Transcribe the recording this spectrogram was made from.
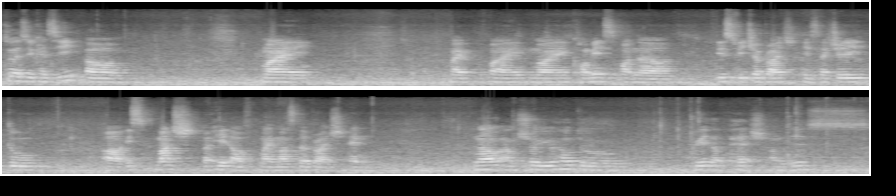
So as you can see, um, my my my my commits on uh, this feature branch is actually too uh, is much ahead of my master branch and now I'll show you how to create a patch on this.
